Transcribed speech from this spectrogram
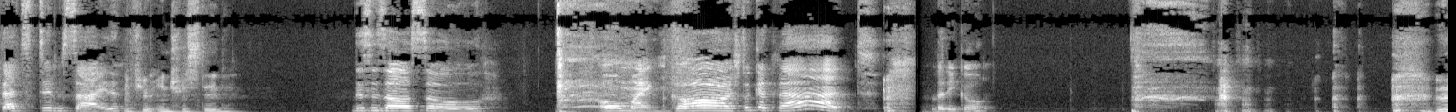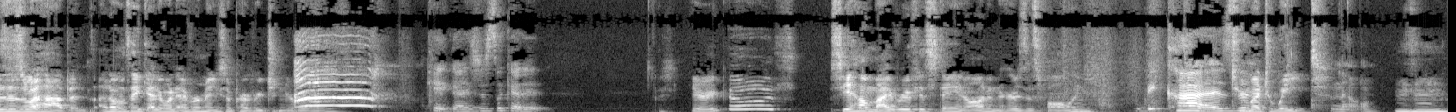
That's Tim's side. If you're interested. This is also. Oh my gosh! Look at that. Let it go. This is what happens. I don't think anyone ever makes a perfect gingerbread. Ah! Okay, guys, just look at it. Here it goes. See how my roof is staying on and hers is falling? Because Too much weight. No. Mm-hmm.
